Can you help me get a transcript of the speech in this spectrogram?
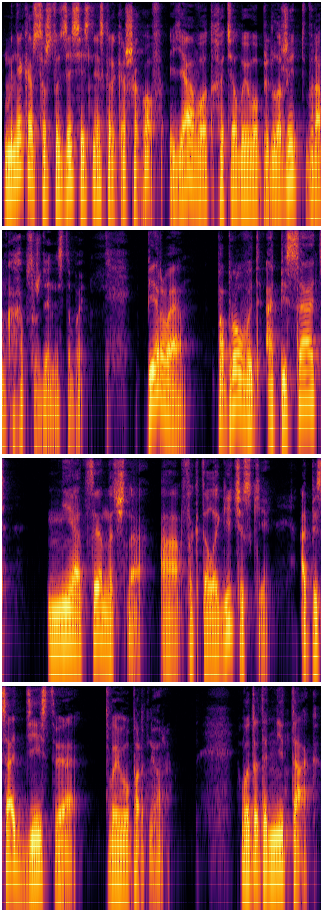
мне кажется, что здесь есть несколько шагов. Я вот хотел бы его предложить в рамках обсуждения с тобой. Первое. Попробовать описать не оценочно, а фактологически описать действия твоего партнера. Вот это не так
